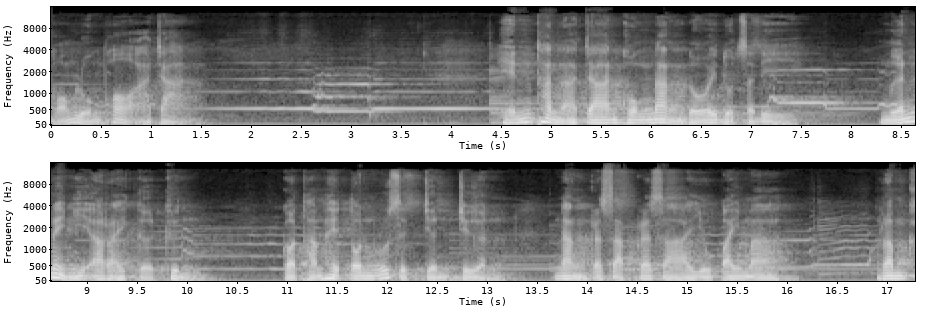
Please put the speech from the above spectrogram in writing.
ของหลวงพ่ออาจารย์ เห็นท่านอาจารย์คงนั่งโดยดุษฎี เหมือนไม่มีอะไรเกิดขึ้น ก็ทำให้ตนรู้สึกเจือนเจือน นั่งกระสับกระส่ายอยู่ไปมารำค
